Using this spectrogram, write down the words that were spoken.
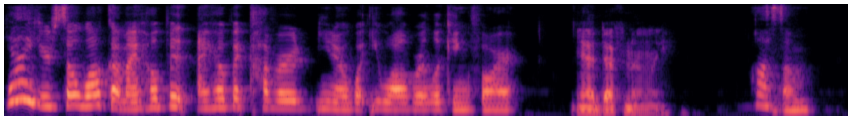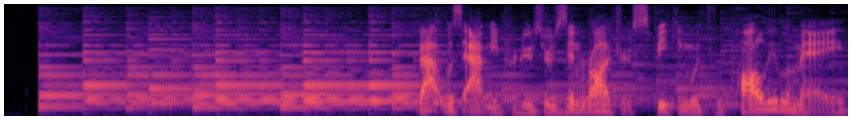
Yeah, you're so welcome. I hope it I hope it covered, you know, what you all were looking for. Yeah, definitely. Awesome. That was ATME producer Zin Rogers speaking with Rupali Limaye,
